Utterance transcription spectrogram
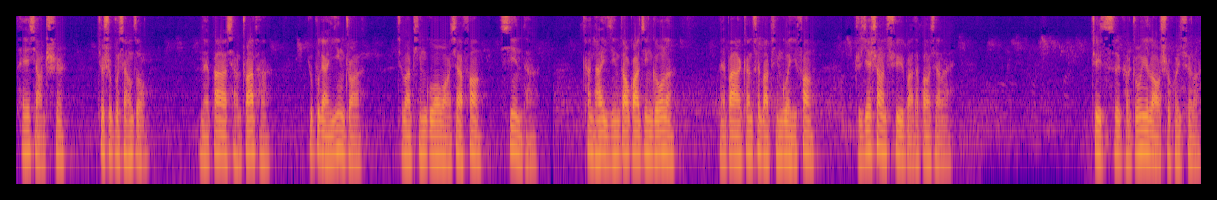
他也想吃，就是不想走。奶爸想抓他，又不敢硬抓，就把苹果往下放，吸引他。看他已经倒挂进沟了，奶爸干脆把苹果一放，直接上去把他抱下来。这次可终于老实回去了。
